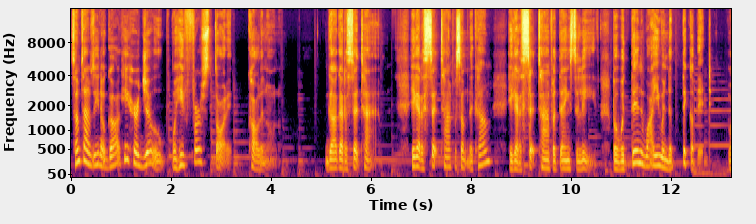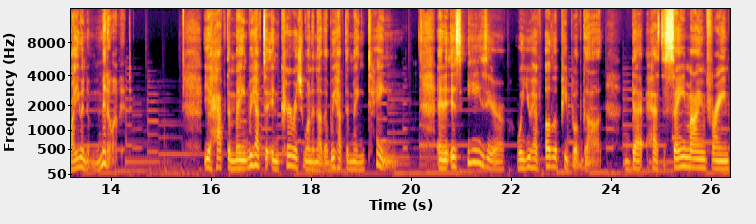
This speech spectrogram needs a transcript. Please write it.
Sometimes, you know, God, he heard Job when he first started calling on him. God got a set time. He got a set time for something to come. He got a set time for things to leave. But within, while you in the thick of it, while you're in the middle of it. You have to main we have to encourage one another. We have to maintain. And it is easier when you have other people of God that has the same mind frame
